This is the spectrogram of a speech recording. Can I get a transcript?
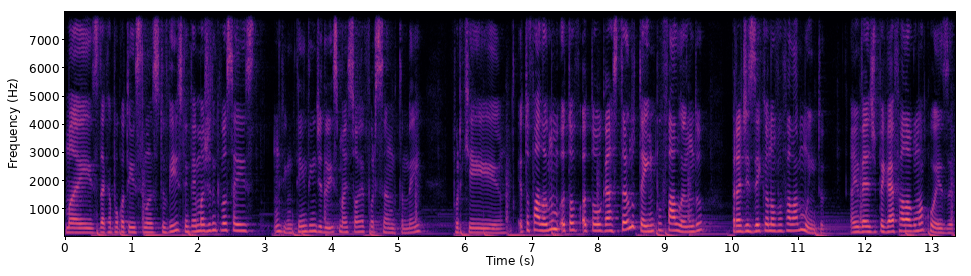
Mas daqui a pouco eu tenho esse lance do visto, então imagino que vocês, enfim, tenham entendido isso, mas só reforçando também. Porque eu tô falando, eu tô, eu tô gastando tempo falando para dizer que eu não vou falar muito, ao invés de pegar e falar alguma coisa.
